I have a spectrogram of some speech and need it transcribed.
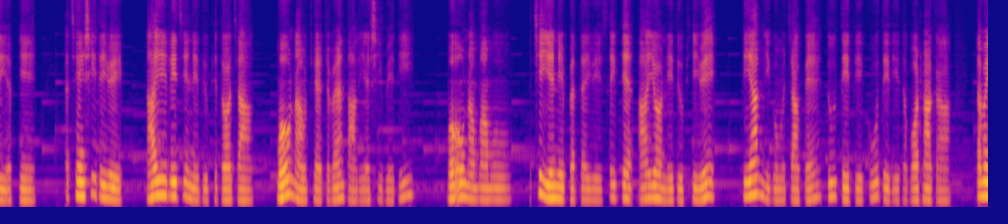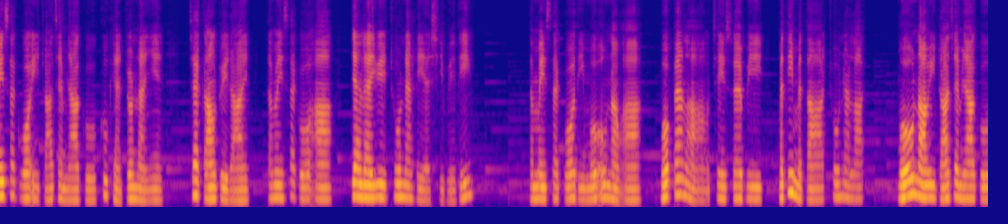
သည့်အပြင် အချိန်ရှိသေး၍ဓာရေးလေးကျင့်နေသူဖြစ်သောကြောင့်မုံနောင်ထက်တပန်းသားလျက်ရှိပေသည်မုံအောင်နောင်မှာမူအချစ်ရင်းနှင့်ပတ်သက်၍စိတ်ပြက်အာရုံနေသူဖြစ်၍တရားမြည်ကိုမကြောက်ပဲသူ့တေတေကိုတေတေသဘောထားကတမိန်ဆက်ကောဤဓာချက်များကိုခုခံတွန်းလှန်ရင်းချက်ကောင်းတွေတိုင်းတမိန်ဆက်ကောအားပြန်လည်၍ထိုးနှက်လျက်ရှိပေသည်တမိန်ဆက်ကောသည်မိုးအုံနောင်အားမောပန်းလာအောင်အချိန်ဆွဲပြီးမတိမတာထိုးနှက်လိုက် မိုးအုံနောင်ဤဓာချက်များကို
